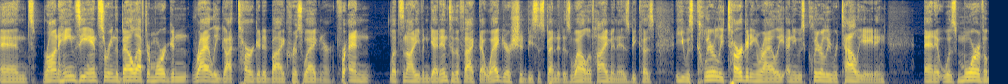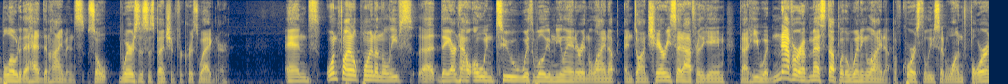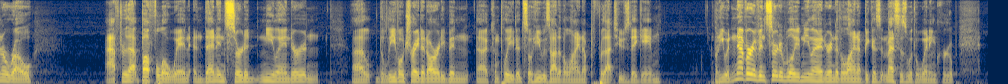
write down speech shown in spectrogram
And Ron Hainsey answering the bell after Morgan Rielly got targeted by Chris Wagner. For and let's not even get into the fact that Wagner should be suspended as well if Hyman is because he was clearly targeting Rielly and he was clearly retaliating and it was more of a blow to the head than Hyman's. So where's the suspension for Chris Wagner? And one final point on the Leafs, uh, they are now 0-2 with William Nylander in the lineup, and Don Cherry said after the game that he would never have messed up with a winning lineup. Of course, the Leafs had won four in a row after that Buffalo win, and then inserted Nylander and uh, the Leivo trade had already been uh, completed, so he was out of the lineup for that Tuesday game. But he would never have inserted William Nylander into the lineup because it messes with a winning group.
